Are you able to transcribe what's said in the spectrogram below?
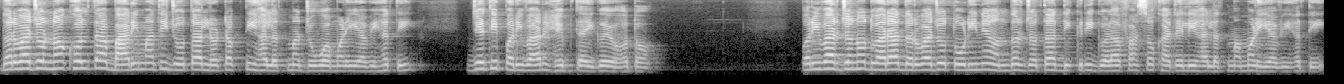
દરવાજો ન ખોલતા બારીમાંથી જોતા લટકતી હાલતમાં જોવા મળી આવી હતી, જેથી પરિવાર હેબતાઈ ગયો હતો. પરિવારજનો દ્વારા દરવાજો તોડીને અંદર જતા દીકરી ગળાફાંસો ખાધેલી હાલતમાં મળી આવી હતી.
